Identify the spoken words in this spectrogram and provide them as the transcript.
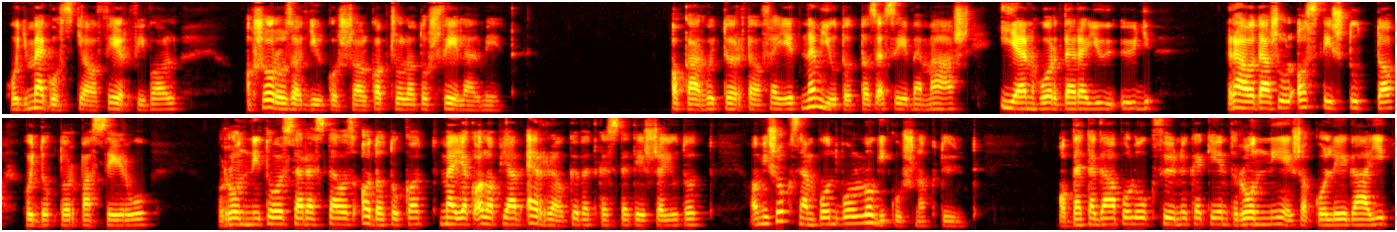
hogy megosztja a férfival a sorozatgyilkossal kapcsolatos félelmét. Akárhogy törte a fejét, nem jutott az eszébe más, ilyen horderejű ügy, ráadásul azt is tudta, hogy dr. Passero Ronnitól szerezte az adatokat, melyek alapján erre a következtetésre jutott, ami sok szempontból logikusnak tűnt. A betegápolók főnökeként Ronni és a kollégái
